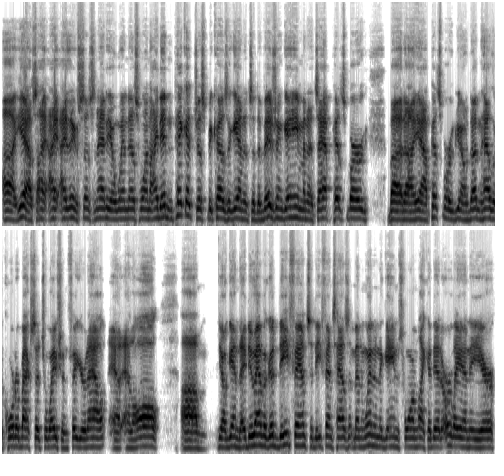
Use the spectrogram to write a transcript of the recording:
Uh, yes, I, I, I, think Cincinnati will win this one. I didn't pick it just because, again, it's a division game and it's at Pittsburgh. But uh, yeah, Pittsburgh, you know, doesn't have the quarterback situation figured out at, at all. Um, you know, again, they do have a good defense. The defense hasn't been winning the games for them like it did early in the year.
